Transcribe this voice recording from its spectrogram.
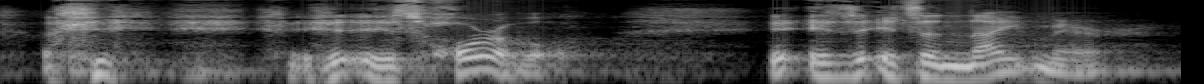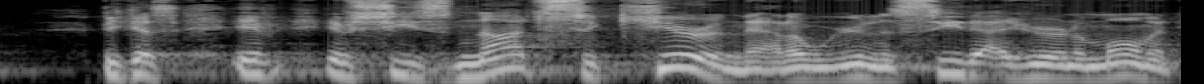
is horrible. It's, it's a nightmare. Because if, if she's not secure in that, and we're going to see that here in a moment,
